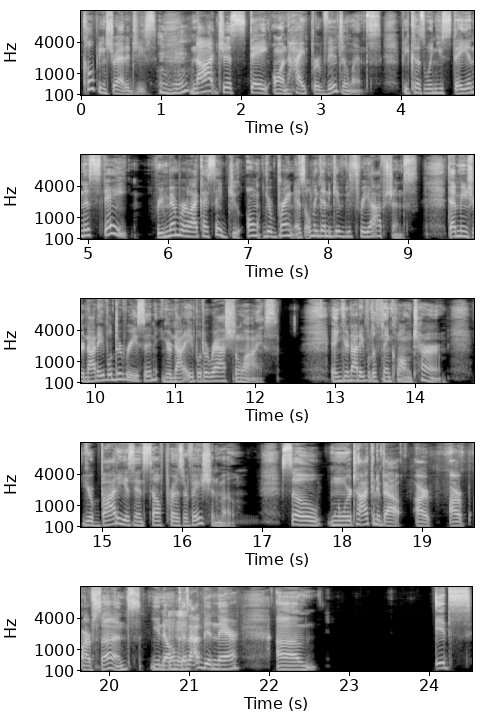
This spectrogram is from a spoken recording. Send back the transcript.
coping strategies, mm-hmm. not just stay on hypervigilance. Because when you stay in this state, Remember, like I said, you own, your brain is only going to give you three options. That means you're not able to reason, you're not able to rationalize, and you're not able to think long term. Your body is in self preservation mode. So when we're talking about our our our sons, you know, because mm-hmm. I've been there, um, it's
